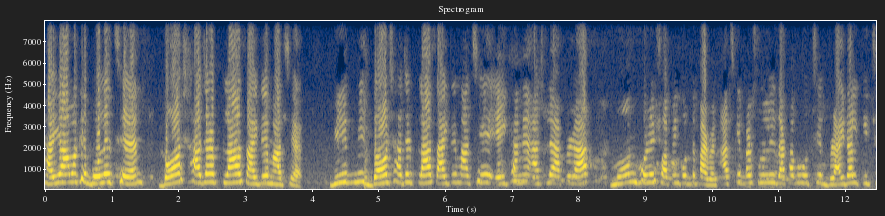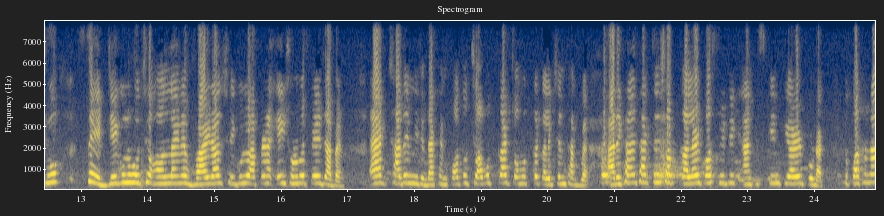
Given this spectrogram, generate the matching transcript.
ভাইয়া আমাকে বলেছেন দশ হাজার প্লাস আইটেম আছে। আপনারা ব্রাইডাল কিছু সেট যেগুলো হচ্ছে অনলাইনে ভাইরাল সেগুলো আপনারা এই শোরুমে পেয়ে যাবেন। এক ছাদের নিচে, দেখেন কত চমৎকার চমৎকার কালেকশন থাকবে। আর এখানে থাকছে সব কালার কসমেটিক এন্ড স্কিন কেয়ারের প্রোডাক্ট তো কথা না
